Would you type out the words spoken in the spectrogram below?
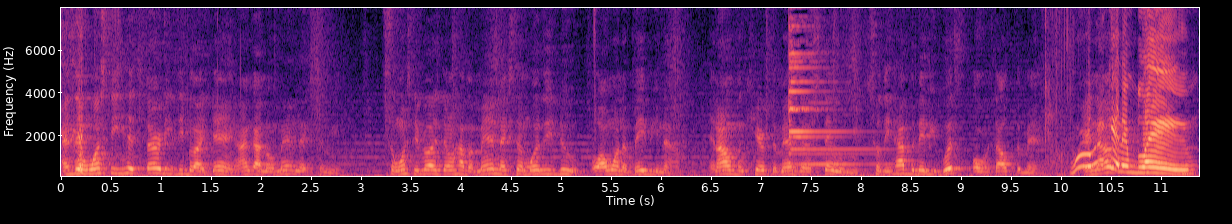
And then once they hit thirty, they be like, "Dang, I ain't got no man next to me." So once they realize they don't have a man next to them, what do they do? Oh, I want a baby now, and I don't even care if the man's gonna stay with me. So they have the baby with or without the man. Where And are now- we getting blamed?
